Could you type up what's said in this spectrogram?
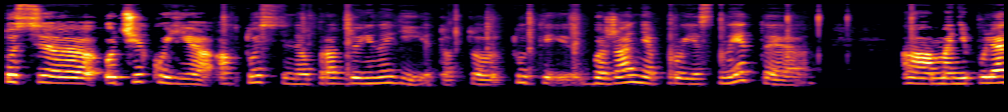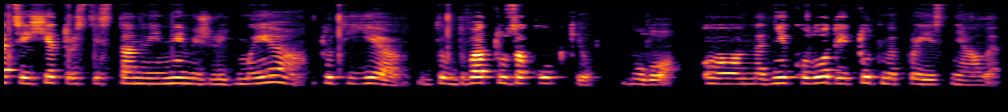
Хтось е, очікує, а хтось не оправдує надії. Тобто тут бажання прояснити маніпуляції, хитрості, стан війни між людьми. Тут є два туза кубків було на дні колоди, і тут ми проясняли.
